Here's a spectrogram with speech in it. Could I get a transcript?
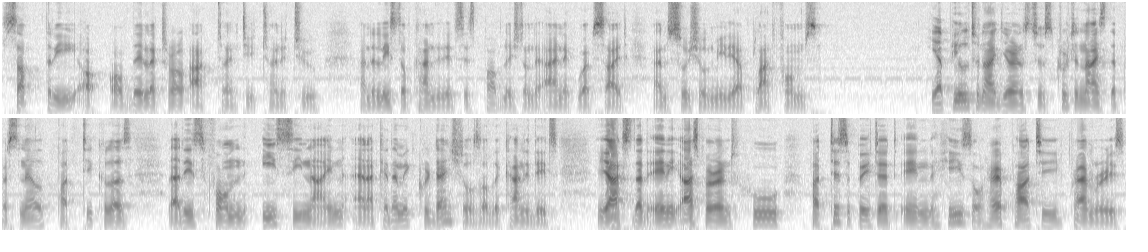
Sub 3 of the Electoral Act 2022 and the list of candidates is published on the INEC website and social media platforms. He appealed to Nigerians to scrutinize the personnel particulars, that is, from EC9 and academic credentials of the candidates. He asked that any aspirant who participated in his or her party primaries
